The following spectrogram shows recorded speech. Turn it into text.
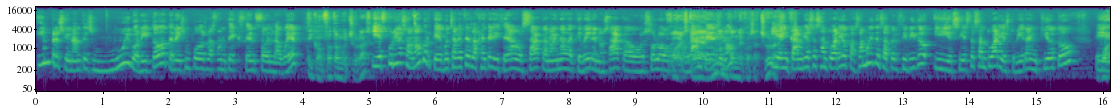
impresionante, es muy bonito. Tenéis un post bastante extenso en la web. Y con fotos muy chulas. Y es curioso, ¿no? Porque muchas veces la gente dice, ah, Osaka, no hay nada que ver en Osaka, o solo Joder, es que restaurantes, hay un montón ¿no? de cosas chulas. Y en cambio ese santuario pasa muy desapercibido y si este santuario estuviera en Kioto, eh, Buah, Mm.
